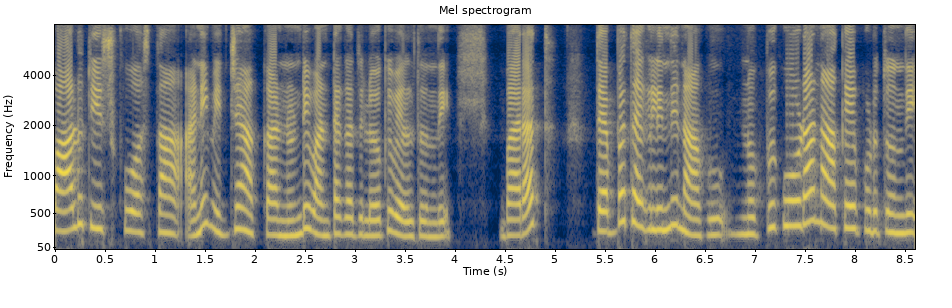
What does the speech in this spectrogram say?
పాలు తీసుకువస్తా అని విద్య అక్కడి నుండి వంటగదిలోకి వెళ్తుంది. భరత్ దెబ్బ తగిలింది నాకు. నొప్పి కూడా నాకే పుడుతుంది.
